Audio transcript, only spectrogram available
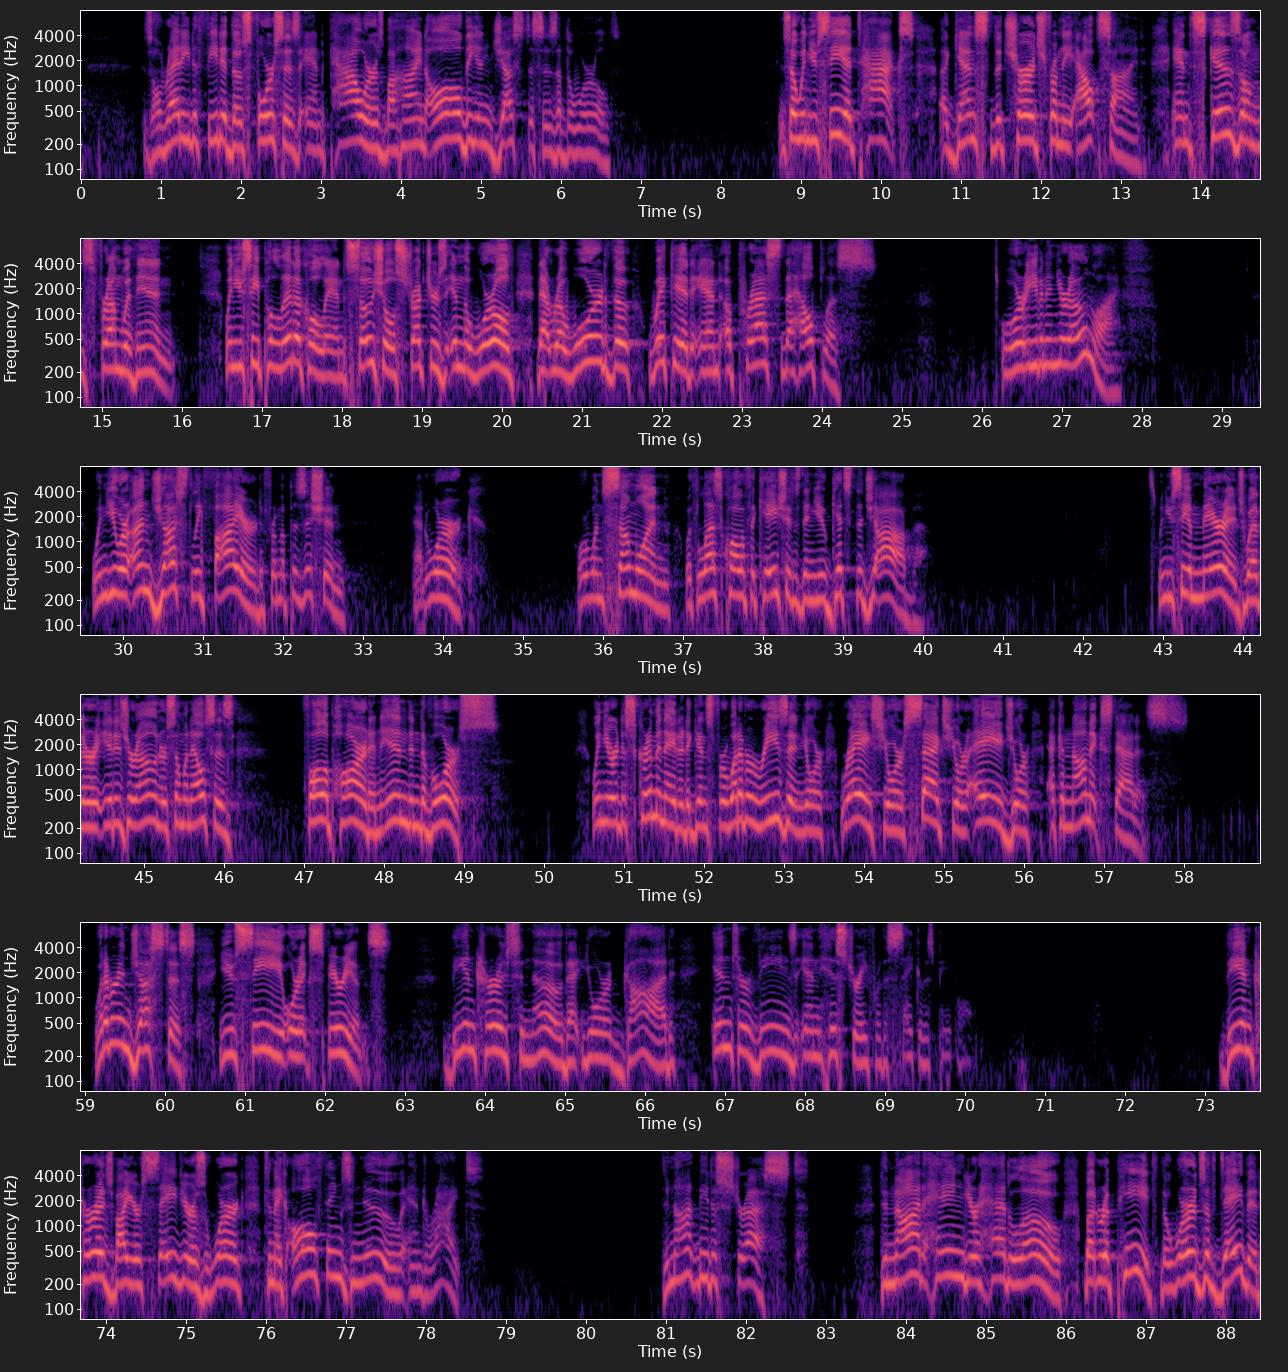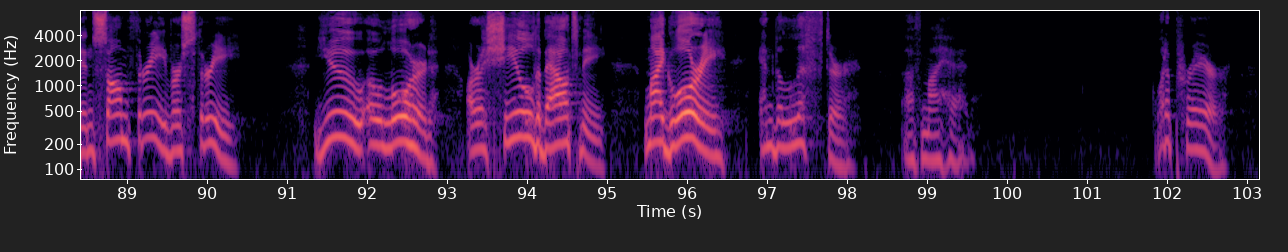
has already defeated those forces and powers behind all the injustices of the world. And so when you see attacks against the church from the outside and schisms from within, when you see political and social structures in the world that reward the wicked and oppress the helpless, or even in your own life, when you are unjustly fired from a position at work, or when someone with less qualifications than you gets the job. When you see a marriage, whether it is your own or someone else's, fall apart and end in divorce. When you're discriminated against for whatever reason your race, your sex, your age, your economic status. Whatever injustice you see or experience, be encouraged to know that your God intervenes in history for the sake of his people. Be encouraged by your Savior's work to make all things new and right. Do not be distressed. Do not hang your head low, but repeat the words of David in Psalm 3, verse 3. You, O Lord, are a shield about me, my glory, and the lifter of my head. What a prayer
